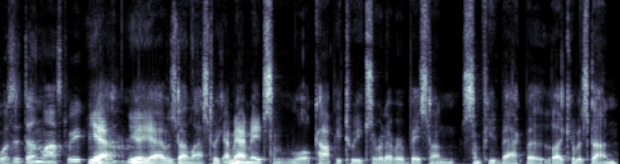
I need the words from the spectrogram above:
Was it done last week? Yeah, yeah, yeah. It was done last week. I mean, I made some little copy tweaks or whatever based on some feedback, but like it was done.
